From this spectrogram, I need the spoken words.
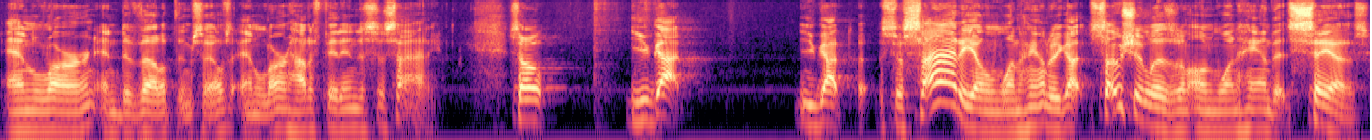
and learn and develop themselves and learn how to fit into society. So you got you got society on one hand, or you got socialism on one hand that says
